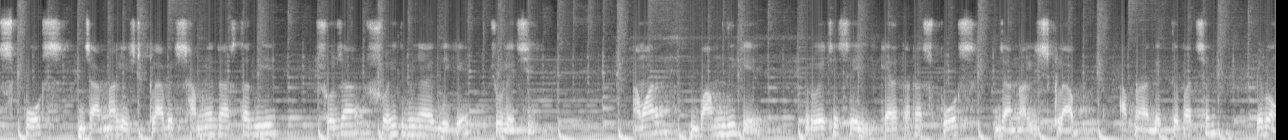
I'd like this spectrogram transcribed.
স্পোর্টস জার্নালিস্ট ক্লাবের সামনের রাস্তা দিয়ে সোজা শহীদ মিনারের দিকে চলেছি। আমার বাম দিকে রয়েছে সেই ক্যালকাটা স্পোর্টস জার্নালিস্ট ক্লাব, আপনারা দেখতে পাচ্ছেন। এবং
